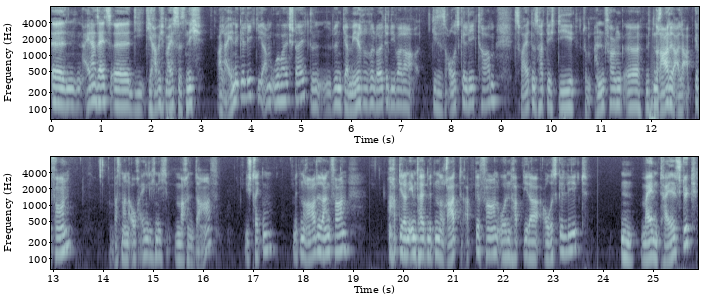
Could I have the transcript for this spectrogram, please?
Äh, einerseits, äh, die, die habe ich meistens nicht alleine gelegt, die am Urwaldsteig. Das sind ja mehrere Leute, die wir da dieses ausgelegt haben. Zweitens hatte ich die zum Anfang äh, mit dem Radl alle abgefahren was man auch eigentlich nicht machen darf, die Strecken mit dem Radl langfahren. Hab die dann eben halt mit dem Rad abgefahren und hab die da ausgelegt in meinem Teilstück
